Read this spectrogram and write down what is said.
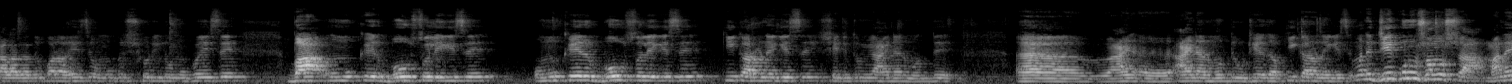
কালা জাদু করা হয়েছে? অমুকের শরীর অমুক হয়েছে? বা অমুকের বউ চলে গেছে? অমুকের বউ চলে গেছে, কি কারণে গেছে? সেটি তুমি আয়নার মধ্যে আয়নার মধ্যে উঠিয়ে দাও কি কারণে গেছে? মানে যে কোনো সমস্যা মানে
